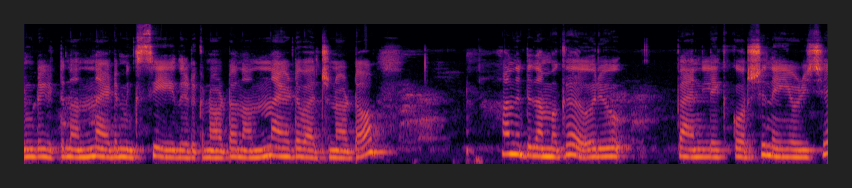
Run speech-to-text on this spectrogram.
കൂടി ഇട്ട് നന്നായിട്ട് മിക്സ് ചെയ്തെടുക്കണം കേട്ടോ. നന്നായിട്ട് വറ്റണം കേട്ടോ. എന്നിട്ട് നമുക്ക് ഒരു പാനിലേക്ക് കുറച്ച് നെയ്യ് ഒഴിച്ച്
